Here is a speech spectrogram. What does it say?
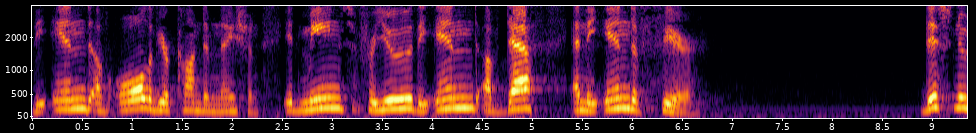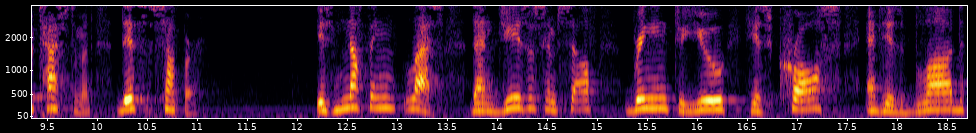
the end of all of your condemnation. It means for you the end of death and the end of fear. This New Testament, this supper, is nothing less than Jesus Himself bringing to you His cross and His blood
